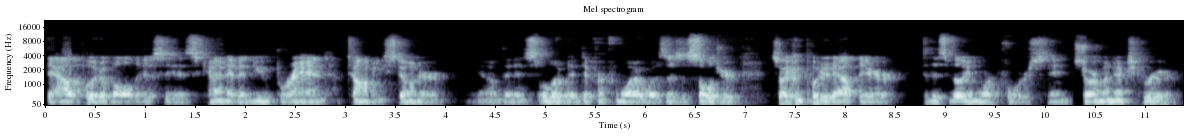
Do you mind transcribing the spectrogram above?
the output of all this is kind of a new brand, Tommy Stoner, you know, that is a little bit different from what I was as a soldier. So I can put it out there to the civilian workforce and start my next career.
